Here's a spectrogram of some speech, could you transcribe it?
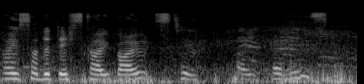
Those are the disco boats, two tokens.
